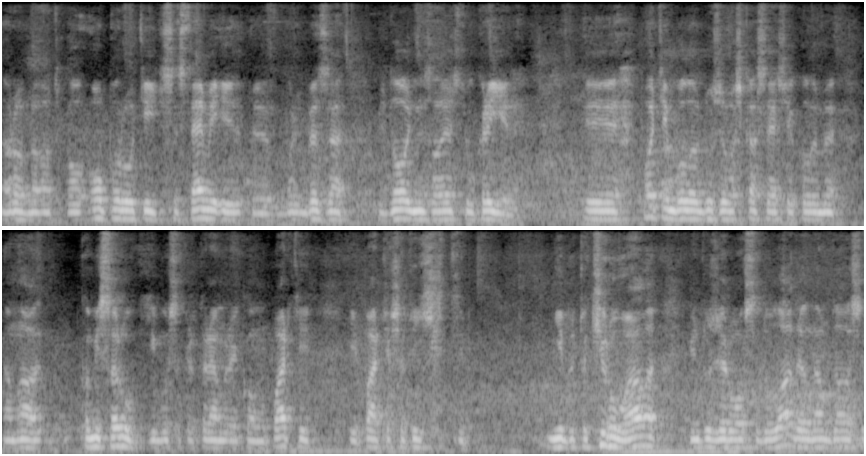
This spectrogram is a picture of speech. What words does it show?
народного такого опору тій системі і е, боротьби за відновлення незалежності України. І потім була дуже важка сесія, коли ми намагали комісару, який був секретарем райкому партії, і партія ще нібито керувала, він дуже рвався до влади, але нам вдалося.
